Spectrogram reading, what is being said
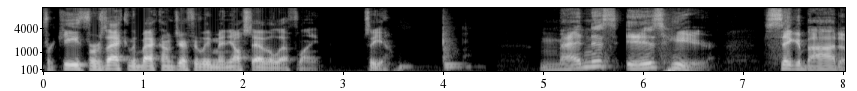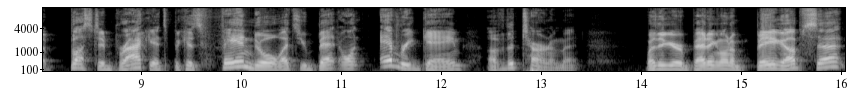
for Keith, for Zach in the back, I'm Jeffrey Lee, man. Y'all stay out of the left lane. See ya. Madness is here. Say goodbye to busted brackets because FanDuel lets you bet on every game of the tournament. Whether you're betting on a big upset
